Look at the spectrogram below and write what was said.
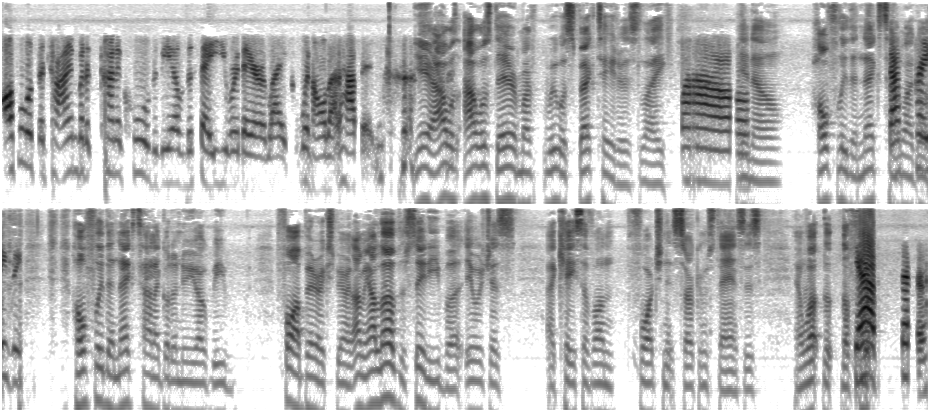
awful at the time, but it's kind of cool to be able to say you were there, like when all that happened. yeah. I was I was there. My we were spectators. Like wow, you know. Hopefully the next time that's I crazy. go, hopefully the next time I go to New York be far better experience. I mean, I love the city, but it was just a case of unfortunate circumstances. And what the the yeah, sure.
